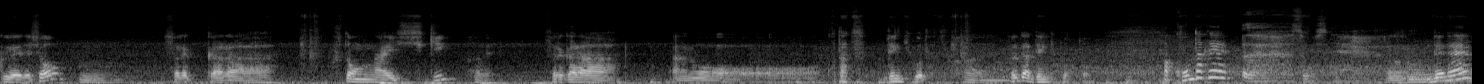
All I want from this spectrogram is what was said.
机でしょ、うん、それから布団が一式、はい、それからあのこたつ。電気こたつ、はい、それから電気ポット、まあ、こんだけ。そうですね、うん、でね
